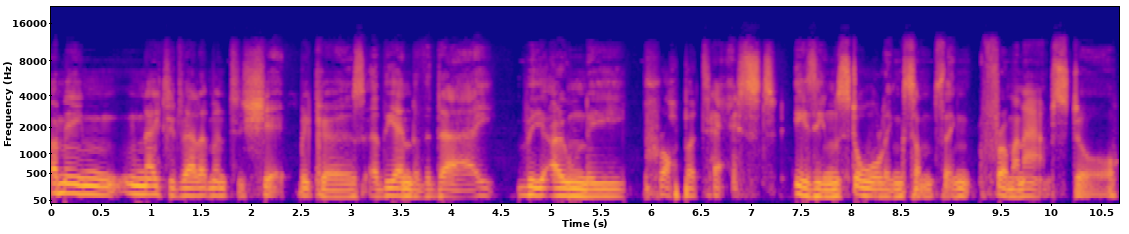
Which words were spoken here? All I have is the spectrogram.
I mean, native development is shit because at the end of the day, the only proper test is installing something from an app store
